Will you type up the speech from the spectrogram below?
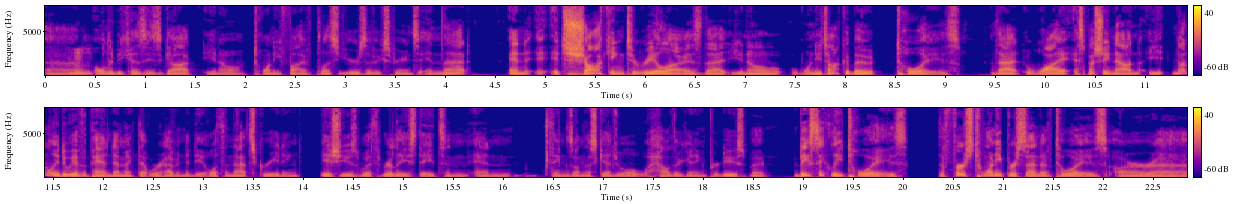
Uh, Mhm. Only because he's got you know 25 plus years of experience in that, and it's shocking to realize that you know when you talk about toys that why especially now not only do we have a pandemic that we're having to deal with and that's creating issues with release dates and and things on the schedule how they're getting produced but basically toys the first 20% of toys are uh,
